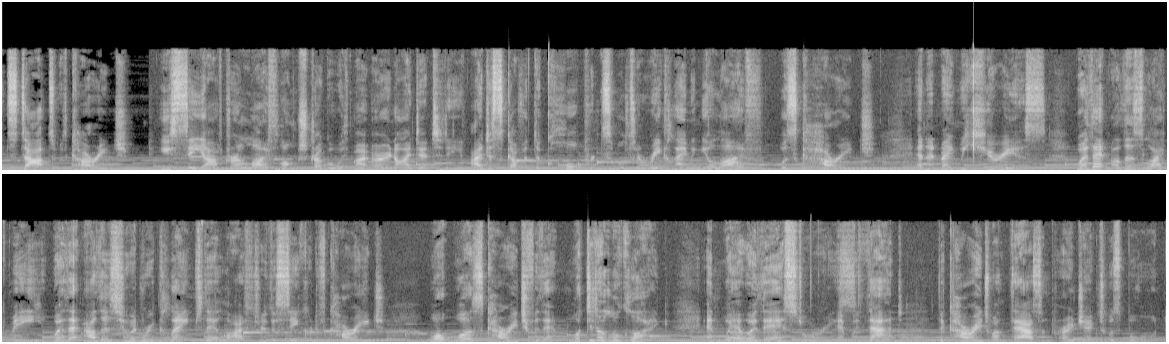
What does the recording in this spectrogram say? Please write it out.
it starts with courage. You see, after a lifelong struggle with my own identity, I discovered the core principle to reclaiming your life was courage. And it made me curious were there others like me? Were there others who had reclaimed their life through the secret of courage? What was courage for them? What did it look like? And where were their stories? And with that, the Courage 1000 project was born.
